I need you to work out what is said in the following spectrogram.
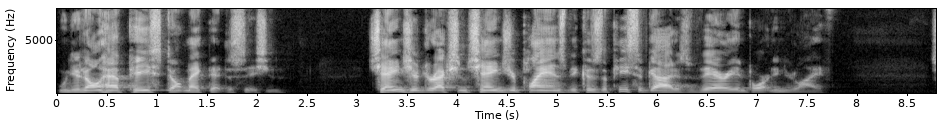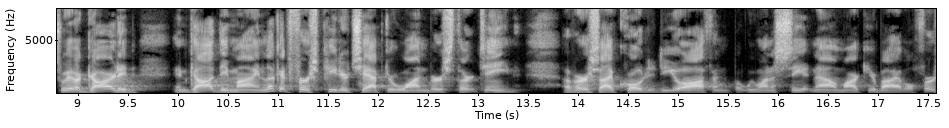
When you don't have peace, don't make that decision. Change your direction, change your plans because the peace of God is very important in your life. So we have a guarded and godly mind. Look at 1 Peter chapter 1 verse 13. A verse I've quoted to you often, but we want to see it now. Mark your Bible. 1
